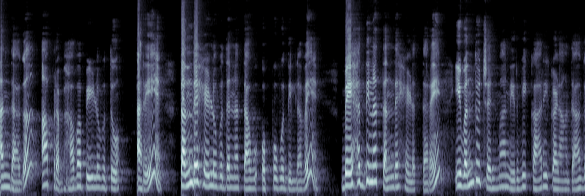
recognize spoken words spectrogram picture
ಅಂದಾಗ ಆ ಪ್ರಭಾವ ಬೀಳುವುದು. ಅರೆ, ತಂದೆ ಹೇಳುವುದನ್ನು ತಾವು ಒಪ್ಪುವುದಿಲ್ಲವೇ? ಬೇಹದ್ದಿನ ತಂದೆ ಹೇಳುತ್ತಾರೆ, ಈ ಒಂದು ಜನ್ಮ ನಿರ್ವಿಕಾರಿಗಳಾದಾಗ,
